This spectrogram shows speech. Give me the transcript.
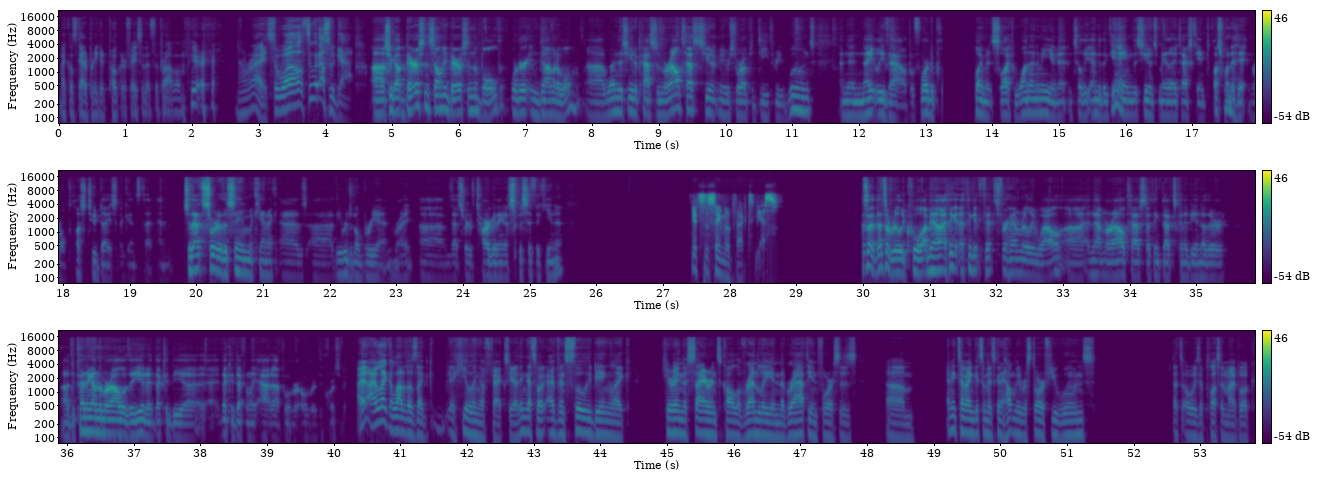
Michael's got a pretty good poker face, so that's the problem here. All right. So, well, let's see what else we got. Uh, so we got Barristan Selmy Barristan the Bold, Order Indomitable. Uh, when this unit passes a morale test, this unit may restore up to D3 wounds. And then Knightly Vow. Before deployment, select one enemy unit until the end of the game. This unit's melee attacks gain plus one to hit and roll plus two dice against that enemy. So that's sort of the same mechanic as uh, the original Brienne, right? Um, that's sort of targeting a specific unit. It's the same effect, yes. That's a that's a really cool. I mean, I think I think it fits for him really well. Uh, and that morale test, I think that's going to be another. Uh, depending on the morale of the unit, that could be a that could definitely add up over over the course of it. I, I like a lot of those like uh, healing effects here. I think that's what I've been slowly being like hearing the sirens call of Renly and the Baratheon forces. Um, anytime I can get something that's going to help me restore a few wounds, that's always a plus in my book.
